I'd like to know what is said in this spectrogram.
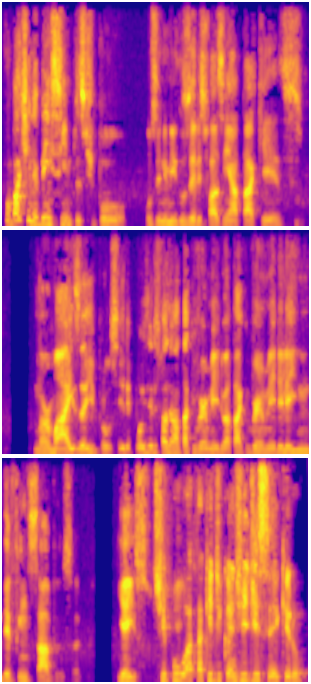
O combate ele é bem simples, tipo, os inimigos eles fazem ataques normais aí pra você, e depois eles fazem um ataque vermelho. O ataque vermelho ele é indefensável, sabe? E é isso. Tipo o ataque de kanji de Sekiro.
